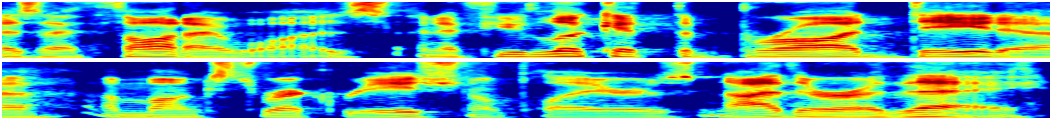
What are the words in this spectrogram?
as I thought I was. And if you look at the broad data amongst recreational players, neither are they.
